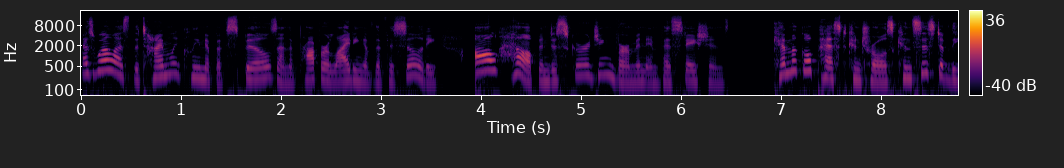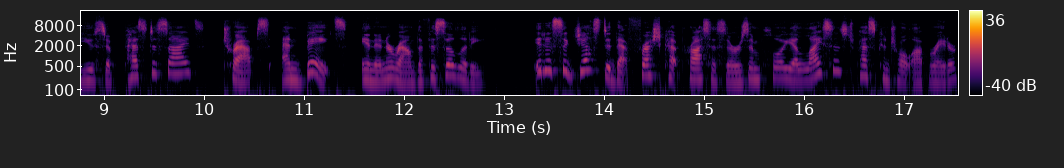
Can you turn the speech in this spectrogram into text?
as well as the timely cleanup of spills and the proper lighting of the facility, all help in discouraging vermin infestations. Chemical pest controls consist of the use of pesticides, traps, and baits in and around the facility. It is suggested that fresh cut processors employ a licensed pest control operator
